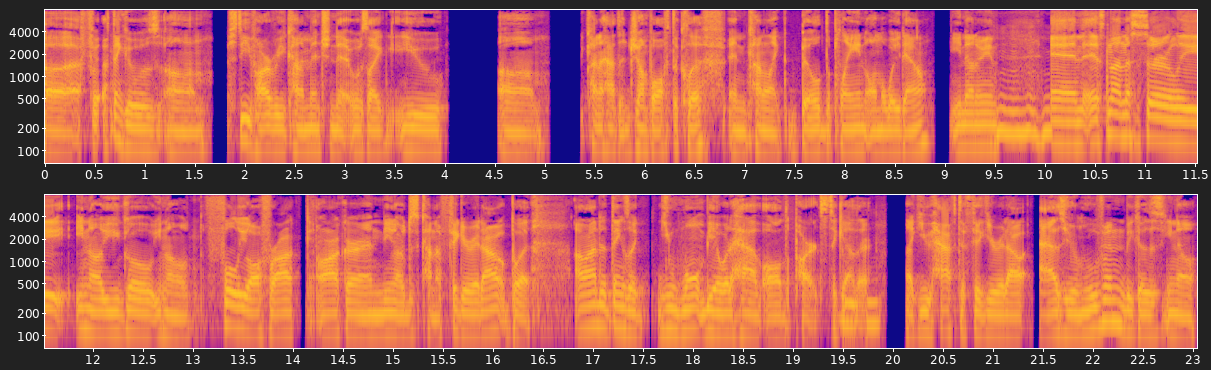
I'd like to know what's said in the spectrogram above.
uh I think it was um Steve Harvey kind of mentioned it. It was like you um kind of had to jump off the cliff and kind of like build the plane on the way down. You know what I mean? and it's not necessarily, you know, you go, you know, fully off rock rocker and, you know, just kind of figure it out. But a lot of things like you won't be able to have all the parts together. Like you have to figure it out as you're moving because, you know,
